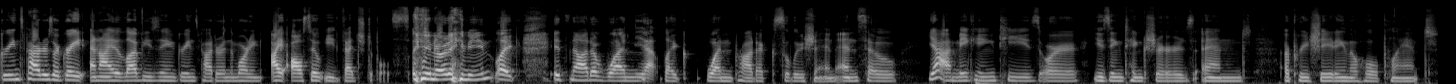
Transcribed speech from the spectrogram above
greens powders are great, and I love using a greens powder in the morning. I also eat vegetables. You know what I mean? Like it's not a one Yeah. like one product solution, and so. Yeah, making teas or using tinctures and appreciating the whole plant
